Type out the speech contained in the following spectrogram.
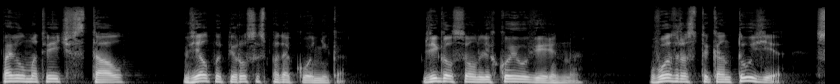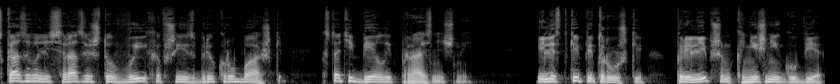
Павел Матвеевич встал, взял папирос из подоконника. Двигался он легко и уверенно. Возраст и контузия сказывались разве что выехавшие из брюк рубашки, кстати, белый, праздничный, и листке петрушки, прилипшим к нижней губе,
